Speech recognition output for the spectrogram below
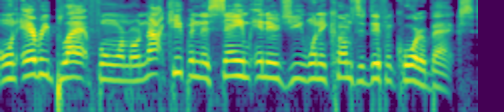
on every platform or not keeping the same energy when it comes to different quarterbacks.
